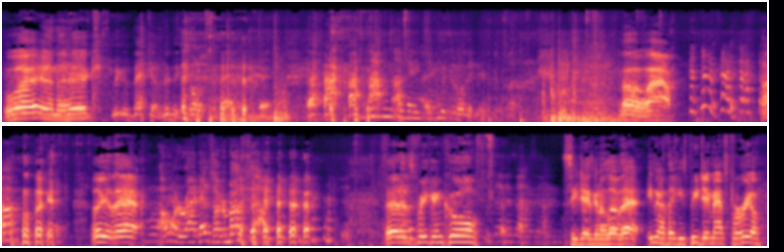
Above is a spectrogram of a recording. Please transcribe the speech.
What in the heck? Look at the back of it. Look at. Oh wow. look, at, look at that. I want to ride that sucker myself. That is freaking cool. CJ's gonna love that. He's gonna think he's PJ Masks for real.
